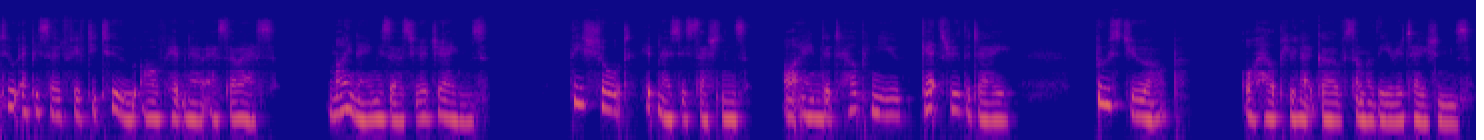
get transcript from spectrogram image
to episode 52 of Hypno SOS. My name is Ursula James. These short hypnosis sessions are aimed at helping you get through the day, boost you up, or help you let go of some of the irritations.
